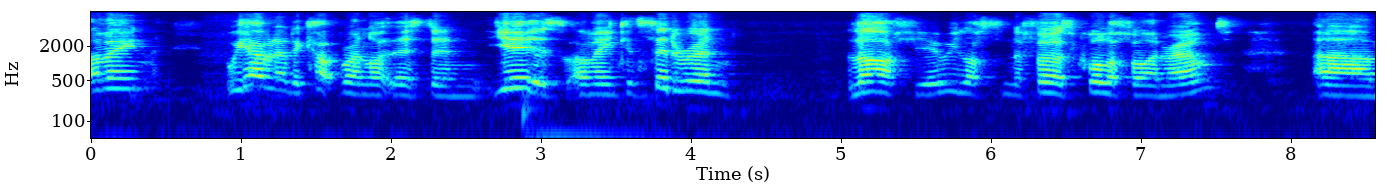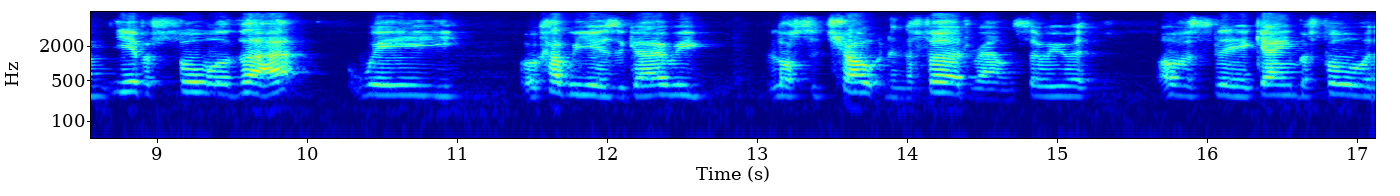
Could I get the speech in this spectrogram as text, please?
I mean, we haven't had a cup run like this in years. I mean, considering last year we lost in the first qualifying round um, year before that, we, well, a couple of years ago, we lost to Charlton in the third round. So we were obviously a game before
